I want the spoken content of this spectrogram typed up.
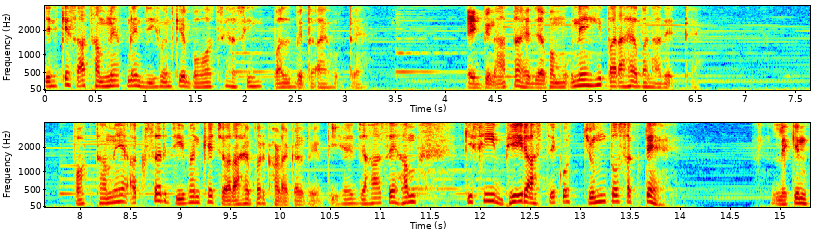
जिनके साथ हमने अपने जीवन के बहुत से हसीन पल बिताए होते हैं। एक दिन आता है जब हम उन्हें ही पराया बना देते हैं। वक्त हमें अक्सर जीवन के चौराहे पर खड़ा कर देती है, जहाँ से हम किसी भी रास्ते को चुन तो सकते हैं। लेकिन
